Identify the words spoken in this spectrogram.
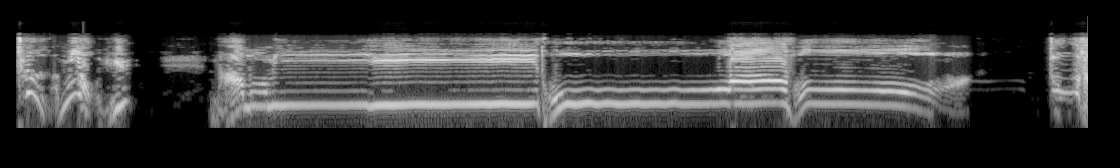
彻庙宇。南无弥陀佛。住手！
